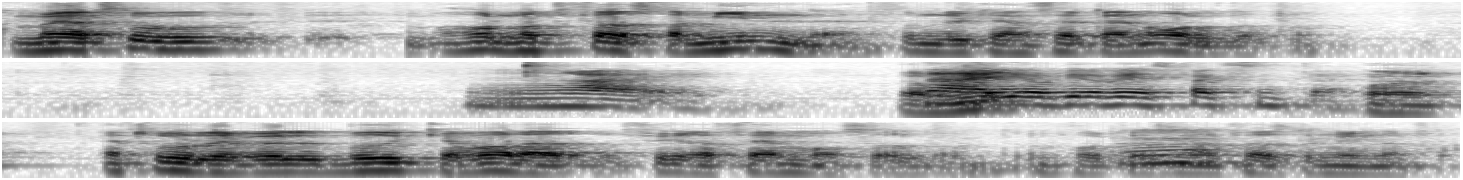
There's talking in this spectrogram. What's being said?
Men jag tror... Har du något första minne som du kan sätta en ålder på? Nej. Ja, Nej, jag, jag vet faktiskt inte. Nej. Jag tror det väl brukar vara där 4-5 års åldern som folk har sina Mm. första minnen från.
